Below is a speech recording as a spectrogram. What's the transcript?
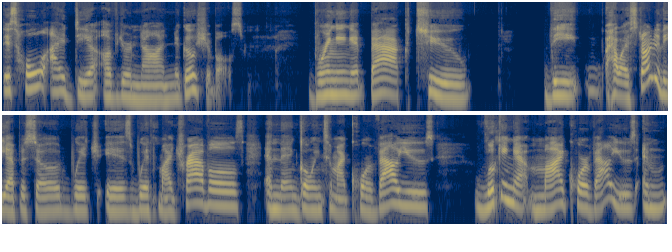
this whole idea of your non negotiables, bringing it back to the how I started the episode, which is with my travels and then going to my core values, looking at my core values and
